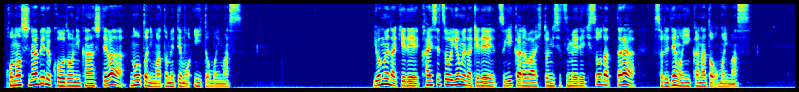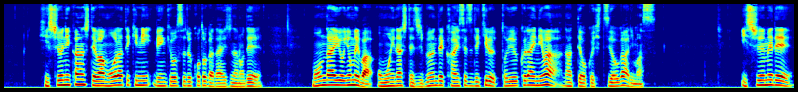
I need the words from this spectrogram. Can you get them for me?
この調べる行動に関してはノートにまとめてもいいと思います。読むだけで、解説を読むだけで次からは人に説明できそうだったらそれでもいいかなと思います。必修に関しては網羅的に勉強することが大事なので、問題を読めば思い出して自分で解説できるというくらいにはなっておく必要があります。1周目で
